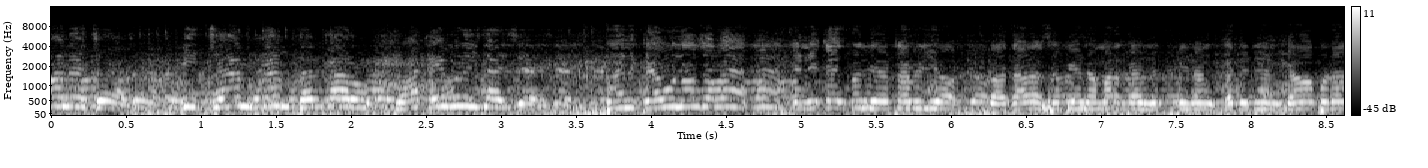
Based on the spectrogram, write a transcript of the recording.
માને છે એ જેમ તેમ સરકાર વાટે વળી જાય છે, પણ કેવું ન જવાય કે નિકાસ હટાવી લ્યો. તો ધારાસભ્યને અમારે કઈ નક્કી ના ખરીદીને કહેવા પડે?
